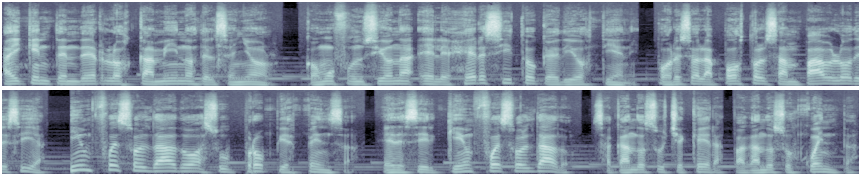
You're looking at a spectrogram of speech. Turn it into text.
hay que entender los caminos del Señor cómo funciona el ejército que Dios tiene. Por eso el apóstol San Pablo decía, ¿quién fue soldado a su propia expensa? Es decir, ¿quién fue soldado? Sacando su chequera, pagando sus cuentas,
